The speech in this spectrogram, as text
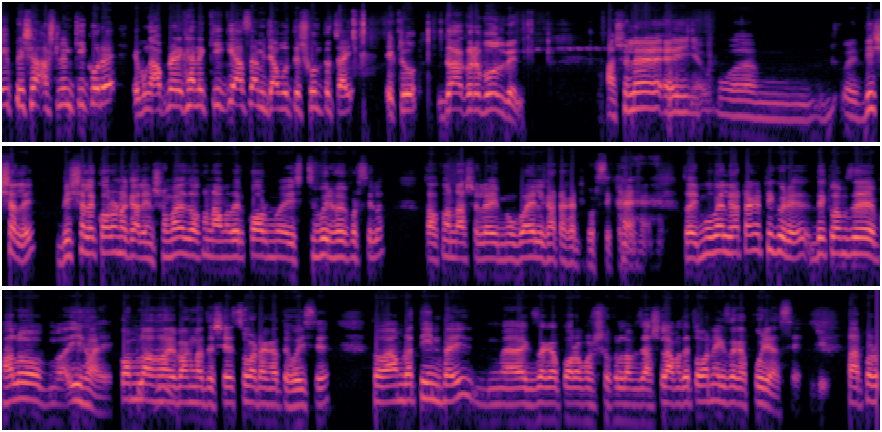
এই পেশা আসলেন কি করে এবং আপনার এখানে কি কি আছে আমি যাবতীয় শুনতে চাই। একটু দয়া করে বলবেন। আসলে এই বিশ সালে বিশ সালে করোনাকালীন সময় যখন আমাদের কর্ম স্থবির হয়ে পড়ছিল তখন আসলে মোবাইল ঘাটাঘাটি করছি। হ্যাঁ হ্যাঁ হ্যাঁ। তো এই মোবাইল ঘাটাঘাটি করে দেখলাম যে ভালো ই হয় কমলা হয় বাংলাদেশে চুয়াডাঙ্গাতে হয়েছে তো আমরা তিন ভাই এক জায়গায় পরামর্শ করলাম যে আসলে আমাদের তো অনেক জায়গা পড়ে আছে। তারপরে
